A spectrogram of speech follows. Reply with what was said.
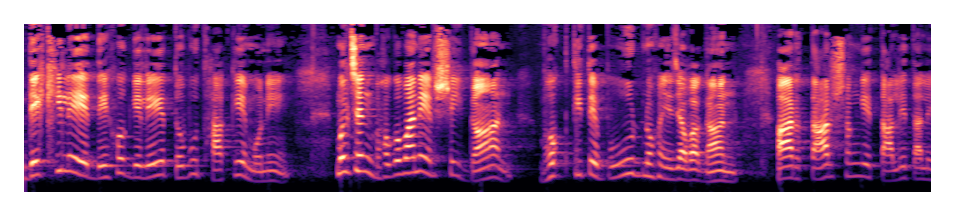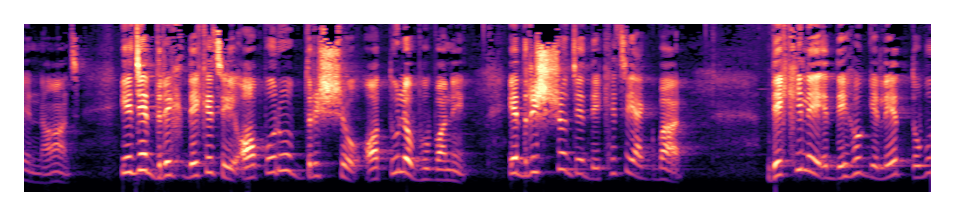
দেখিলে দেহ গেলে তবু থাকে মনে। বলছেন, ভগবানের সেই গান ভক্তিতে পূর্ণ হয়ে যাওয়া গান আর তার সঙ্গে তালে তালে নাচ। এ যে দেখেছে অপরূপ দৃশ্য অতুল ভুবনে। এ দৃশ্য যে দেখেছে একবার, দেখিলে দেহ গেলে তবু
